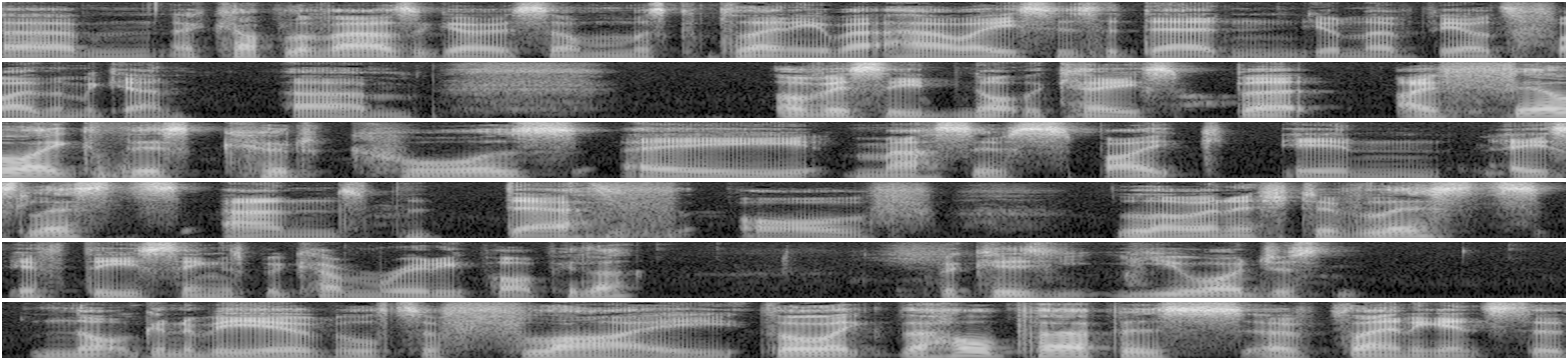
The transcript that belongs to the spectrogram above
um, a couple of hours ago someone was complaining about how aces are dead and you'll never be able to fly them again. Um, obviously, not the case, but I feel like this could cause a massive spike in ace lists and the death of low initiative lists if these things become really popular because you are just not going to be able to fly. Like the whole purpose of playing against a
